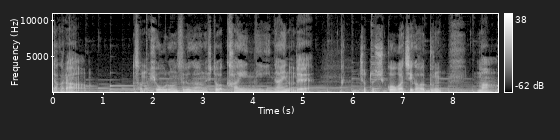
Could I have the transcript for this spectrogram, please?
だからその評論する側の人は会員にいないのでちょっと趣向が違う分まあ、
